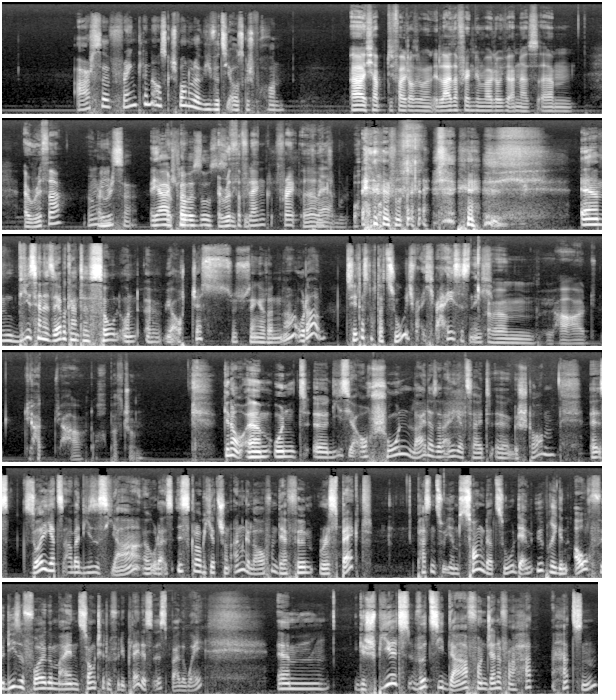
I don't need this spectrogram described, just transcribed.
Arthur Franklin ausgesprochen oder wie wird sie ausgesprochen? Ah, ich habe die falsch ausgesprochen. Eliza Franklin war, glaube ich, wer anders. Ähm, Aretha? Irgendwie? Arissa. Ja, ich Ar- glaube, so ist es Aretha richtig. Frank? Äh, oh, ähm, die ist ja eine sehr bekannte Soul- und äh, ja auch Jazz-Sängerin, ne? oder? Zählt das noch dazu? Ich, ich weiß es nicht. ähm, ja, die hat, ja, doch, passt schon. Genau, ähm, und äh, die ist ja auch schon leider seit einiger Zeit äh, gestorben. Äh, es soll jetzt aber dieses Jahr, äh, oder es ist, glaube ich, jetzt schon angelaufen, der Film Respect, passend zu ihrem Song dazu, der im Übrigen auch für diese Folge mein Songtitel für die Playlist ist, by the way. Ähm, gespielt wird sie da von Jennifer Hud Hudson,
